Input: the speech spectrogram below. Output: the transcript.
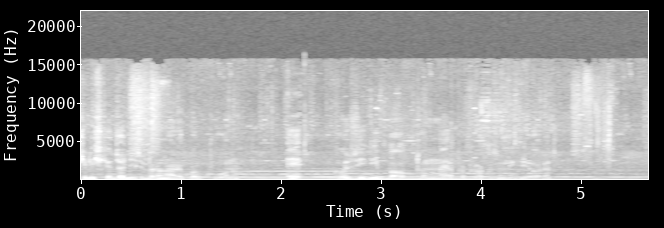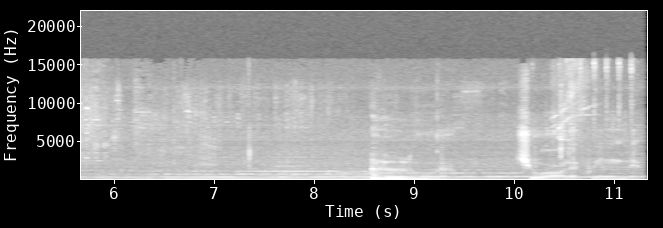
ci rischia già di sbranare qualcuno. E così di botto non era proprio la cosa migliore. Allora, ci vuole quindi.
